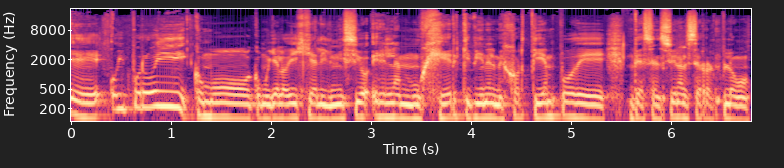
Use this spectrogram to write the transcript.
eh, hoy por hoy, como, como ya lo dije al inicio, eres la mujer que tiene el mejor tiempo de, de ascensión al Cerro del Plomo.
